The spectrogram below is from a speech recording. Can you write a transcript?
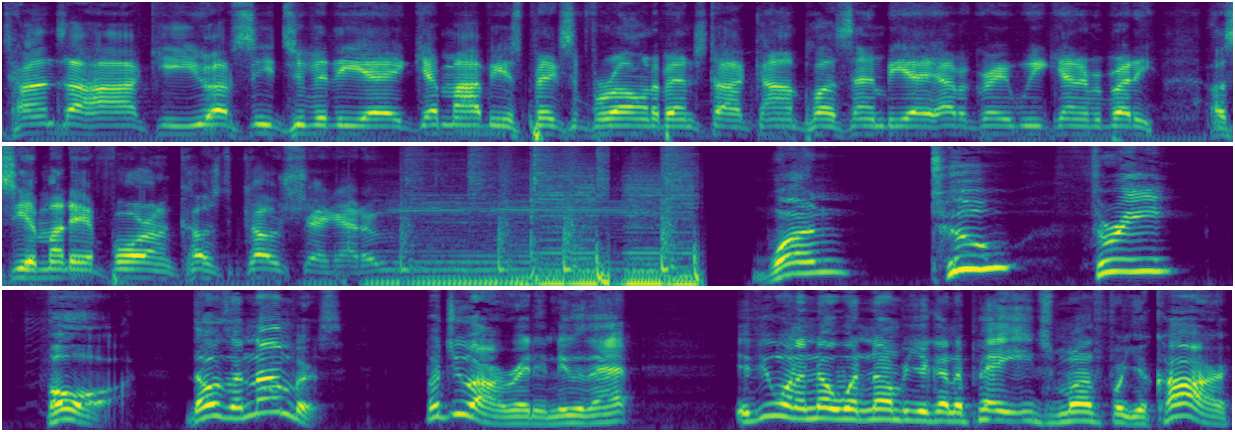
Tons of hockey, UFC 258. Get my obvious picks at FerrallOnTheBench.com plus NBA. Have a great weekend, everybody. I'll see you Monday at 4 on Coast to Coast. Check out. One, two, three, four. Those are numbers. But you already knew that. If you want to know what number you're going to pay each month for your car,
